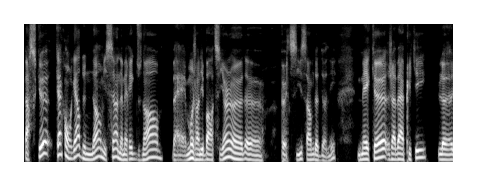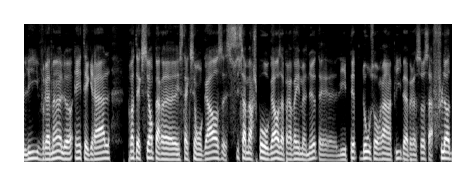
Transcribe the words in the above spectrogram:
Parce que quand on regarde une norme ici en Amérique du Nord, ben moi j'en ai bâti un, un petit centre de données, mais que j'avais appliqué le livre vraiment intégral protection par euh, extinction au gaz. Si ça ne marche pas au gaz après 20 minutes, euh, les pipes d'eau sont remplies, puis après ça, ça flotte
